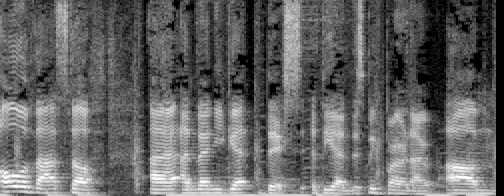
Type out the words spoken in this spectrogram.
all of that stuff. Uh, and then you get this at the end, this big burnout. Um,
